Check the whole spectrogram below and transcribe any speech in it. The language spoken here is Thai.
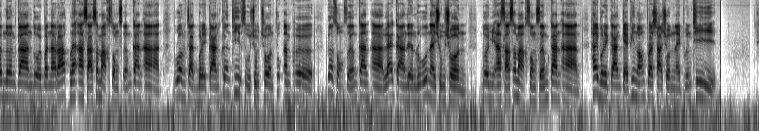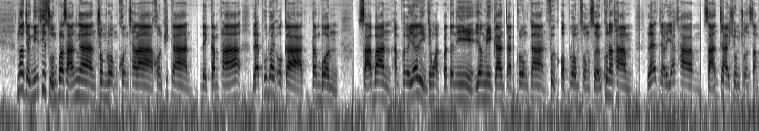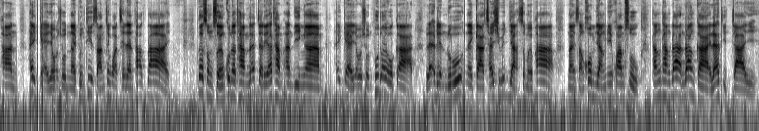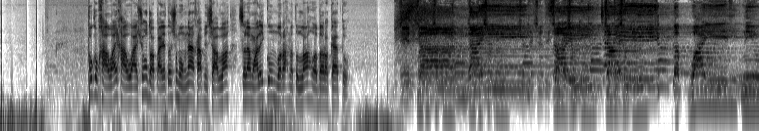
ดำเนินการโดยบรรณารักษ์และอาสาสมัครส่งเสริมการอ่าน ร่วมจัดบริการเคลื่อนที่สู่ชุมชนทุกอำเภอ เพื่อส่งเสริมการอ่านและการเรียนรู้ในชุมชน โดยมีอาสาสมัครส่งเสริมการอ่าน ให้บริการแก่พี่น้องประชาชนในพื้นที่ นอกจากนี้ที่ศูนย์ประสานงานชมรมคนชรา คนพิการ เด็กกำพร้า และผู้ด้อยโอกาสตำบล สาบันอำเภอยะริ่งจังหวัดปัตตานี ยังมีการจัดโครงการฝึกอบรมส่งเสริมคุณธรรม และจริยธรรม สารใจชุมชนสัมพันธ์ ให้แก่เยาวชนในพื้นที่ 3 จังหวัดชายแดนภาคใต้ เพื่อส่งเสริมคุณธรรมและจริยธรรมอันดีงาม ให้แก่เยาวชนผู้ด้อยโอกาส และเรียนรู้ในการใช้ชีวิตอย่างเสมอภาค ในสังคมอย่างมีความสุขทั้งทางด้านร่างกายและจิตใจ พบกับข่าวไว้ข่าววายช่วงต่อไปในต้นชั่วโมงหน้าครับอินชาอัลลอฮ์สลามุอะลัยกุมวะราะห์มะตุลลอฮ์วะบะเราะกาตุเหตุการณ์ไหนใส่ใจกับไว้นิว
